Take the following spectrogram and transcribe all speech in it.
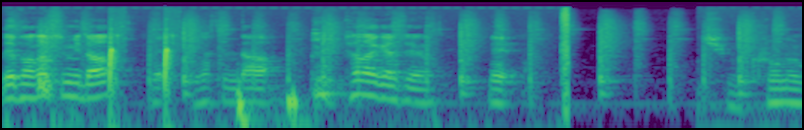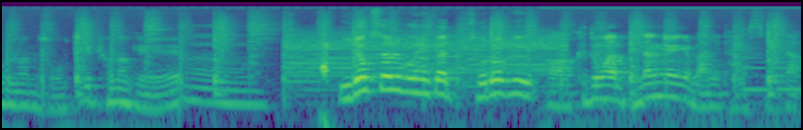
네 반갑습니다. 네, 반갑습니다. 편하게 하세요. 네. 지금 그런 얼굴 하면서 어떻게 편하게 해? 어... 이력서를 보니까 졸업이 아, 그동안 배낭여행을 많이 다녔습니다.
